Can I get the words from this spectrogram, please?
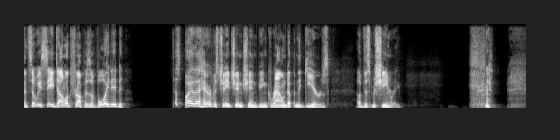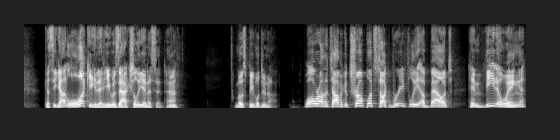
And so we see Donald Trump has avoided just by the hair of his chinny chin chin being ground up in the gears of this machinery. Guess he got lucky that he was actually innocent, huh? Most people do not. While we're on the topic of Trump, let's talk briefly about him vetoing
